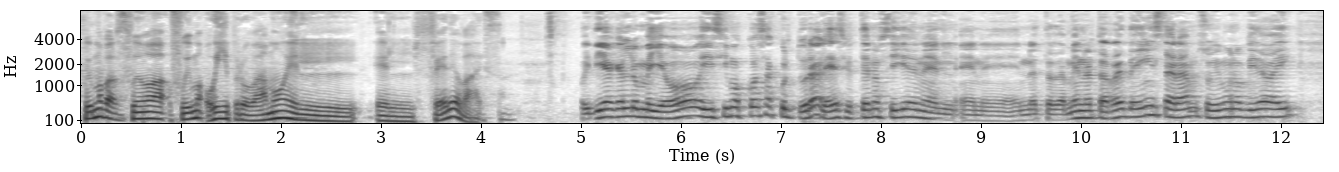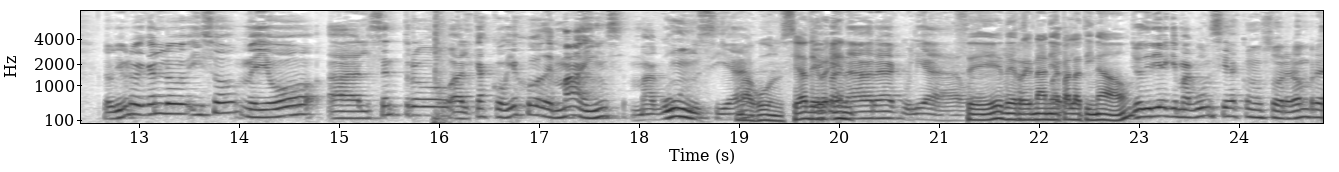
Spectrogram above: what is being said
Fuimos, a fuimos, a- fuimos, oye, probamos el, el Fede Bison. Hoy día Carlos me llevó y hicimos cosas culturales. Si usted nos sigue en, el, en, eh, en nuestro, también en nuestra red de Instagram, subimos unos videos ahí. Lo primero que Carlos hizo, me llevó al centro, al casco viejo de Mainz, Maguncia. Maguncia, de palabra culiada. Sí, de Renania Bueno, Palatinado. Yo diría que Maguncia es como un sobrenombre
